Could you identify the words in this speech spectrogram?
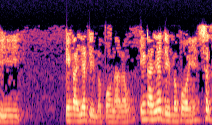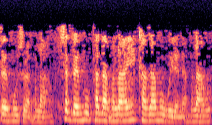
ဒီအင်္ဂါရက်တွေမပေါ်လာတော့အင်္ဂါရက်တွေမပေါ်ရင်ဆက်သွယ်မှုဆိုတာမလာဘူးဆက်သွယ်မှုဖတ်တာမလာရင်ခံစားမှုဝေဒနာမလာဘူး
